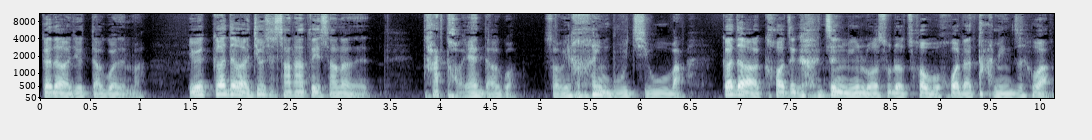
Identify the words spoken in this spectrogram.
哥德尔就德国人嘛，因为哥德尔就是伤他最伤的人，他讨厌德国，所谓恨屋及乌吧。哥德尔靠这个证明罗素的错误获得大名之后啊，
